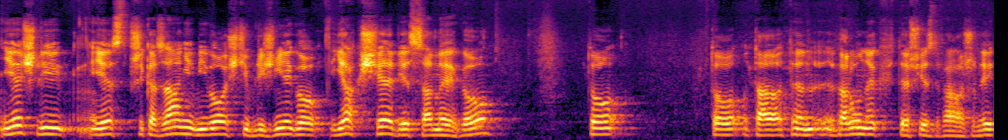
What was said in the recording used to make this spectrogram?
jeśli jest przykazanie miłości bliźniego jak siebie samego, to to ta, ten warunek też jest ważny,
